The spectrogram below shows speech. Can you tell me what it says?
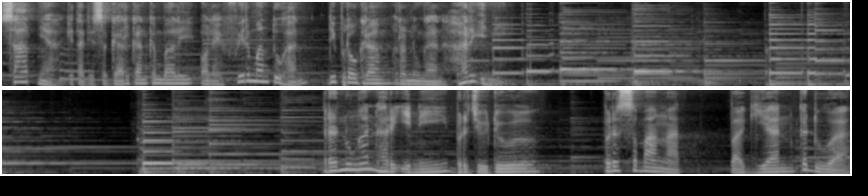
Saatnya kita disegarkan kembali oleh firman Tuhan di program renungan hari ini. Renungan hari ini berjudul Bersemangat bagian kedua.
